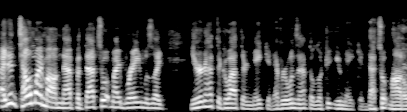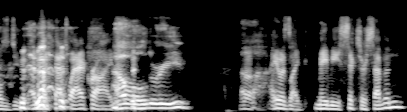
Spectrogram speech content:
I didn't tell my mom that, but that's what my brain was like. You're gonna have to go out there naked. Everyone's gonna have to look at you naked. That's what models do. And like, that's why I cried. how old were you I was like maybe six or seven.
